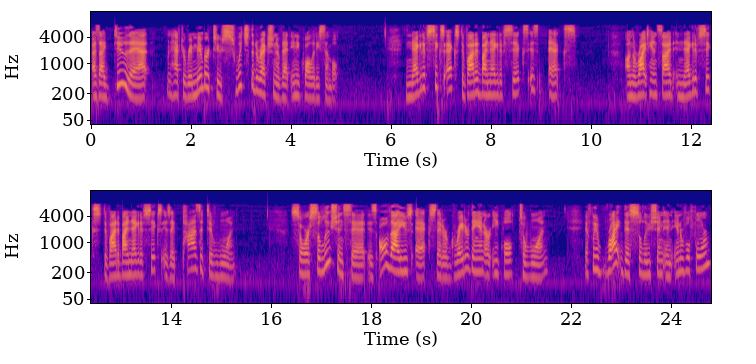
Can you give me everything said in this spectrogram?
As I do that, I'm going to have to remember to switch the direction of that inequality symbol. Negative 6x divided by negative 6 is x. On the right-hand side, negative 6 divided by negative 6 is a positive 1. So our solution set is all values x that are greater than or equal to 1. If we write this solution in interval form,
